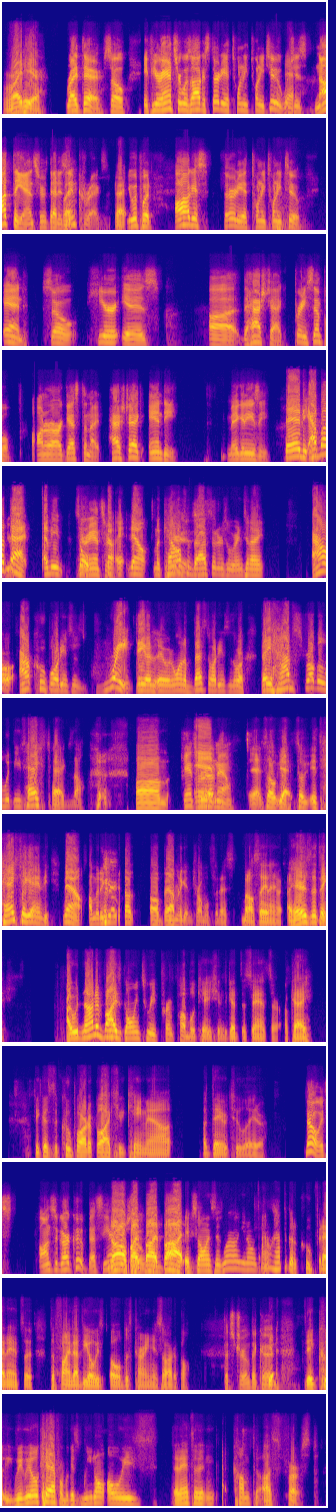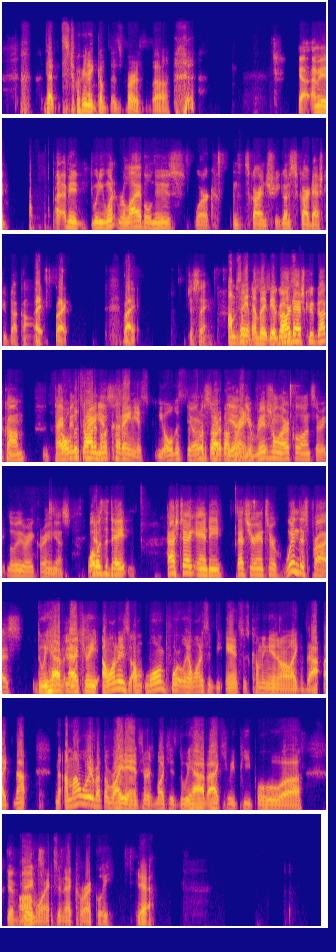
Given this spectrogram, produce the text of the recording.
Right here. right there. So if your answer was August 30th, 2022, which Yeah. is not the answer, that is Right. incorrect. Right. You would put August 30th, 2022. and so here is uh, the hashtag. Pretty simple. Honor our guest tonight. Hashtag Andy. Make it easy. Andy, how about You- that? I mean, so Your answer. now There McAuliffe ambassadors who are in tonight, our our Coop audience is great. They are they were one of the best audiences in the world. They have struggled with these hashtags though. um, Can't screw it up now. yeah, so yeah, so it's hashtag Andy. Now I'm gonna give you another. Oh, but I'm gonna get in trouble for this, but I'll say it anyway. Here's the thing: I would not advise going to a print publication to get this answer, okay? Because the Coop article actually came out a day or two later. No, it's on Cigar Coop. That's the answer. No, but So- but but if someone says, well, you know, I don't have to go to Coop for that answer to find out the always oldest current article. that's true. They could. They could be real careful because we don't always that answer didn't come to us first. that story didn't come to us first. So. Yeah, I mean, I mean, when you want reliable news work in the cigar industry, go to cigar-coop.com. Right, right, right. Just saying. I'm saying, So but, but cigar-coop.com. Type oldest article on Cadenas. Cadenas, the oldest, the, The, oldest article article, on yeah, the original article on Louis Rey Cadenas. What Yeah. was the date? Hashtag Andy. That's your answer. Win this prize. Do we have Do it. actually? I want to. Um, more importantly, I want to see if the answers coming in are like that. Like not. I'm not worried about the right answer as much as do we have actually people who uh Do you have um, dates? were answering that correctly. Yeah,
